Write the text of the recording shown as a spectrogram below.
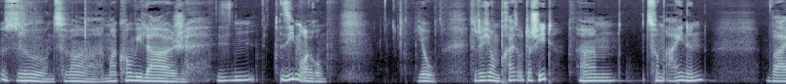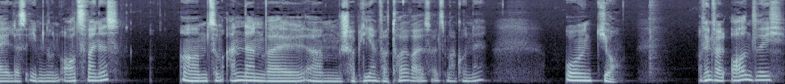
So, und zwar Macon Village. 7 Euro. Jo, ist natürlich auch ein Preisunterschied. Ähm, zum einen, weil das eben nur ein Ortswein ist. Ähm, zum anderen, weil ähm, Chablis einfach teurer ist als Maconnais. Und ja, auf jeden Fall ordentlich,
